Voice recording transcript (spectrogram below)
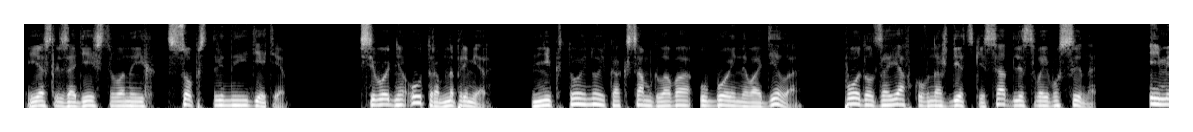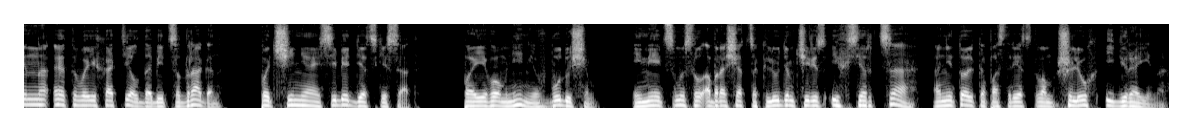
если задействованы их собственные дети. Сегодня утром, например, никто иной, как сам глава убойного отдела, подал заявку в наш детский сад для своего сына. Именно этого и хотел добиться Драгон, подчиняя себе детский сад. По его мнению, в будущем имеет смысл обращаться к людям через их сердца, а не только посредством шлюх и героина.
